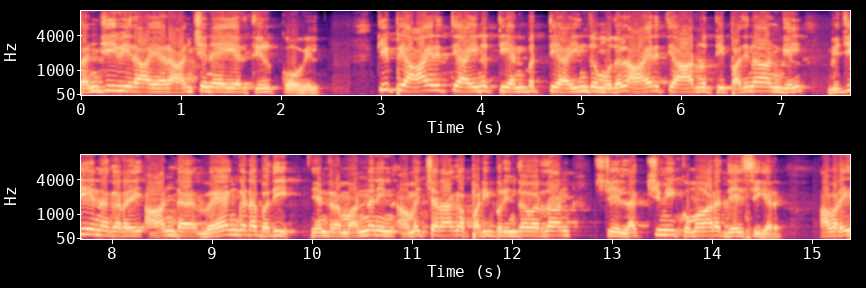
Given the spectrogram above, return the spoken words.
சஞ்சீவிராயர் ஆஞ்சநேயர் திருக்கோவில். கிபி ஆயிரத்தி ஐநூத்தி எண்பத்தி ஐந்து முதல் ஆயிரத்தி அறுநூத்தி பதினான்கில் விஜயநகரை ஆண்ட வேங்கடபதி என்ற மன்னனின் அமைச்சராக பணிபுரிந்தவர்தான் ஸ்ரீ லட்சுமி குமார தேசிகர். அவரை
